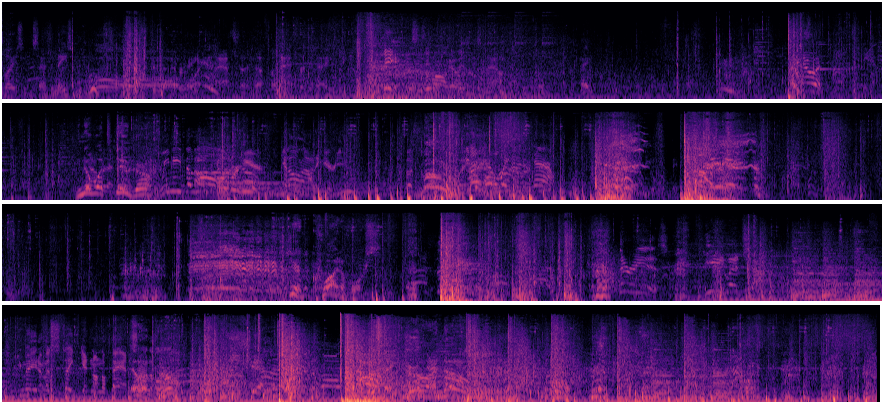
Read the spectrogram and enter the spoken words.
someplace in Santanese. Oh, boy, that's enough of that for today. Yeah, this is law business now. Hey. How you doing? You know what to do, girl. We need the law You're quite a horse. There he is. He ain't lead shot. You made a mistake getting on the bad Hello, side of the law. Shit.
